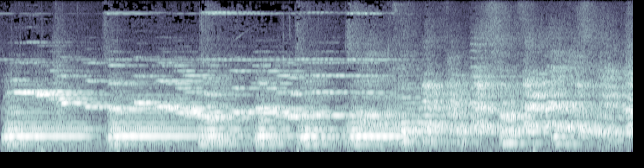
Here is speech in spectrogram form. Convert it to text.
From the shores of ocean, the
